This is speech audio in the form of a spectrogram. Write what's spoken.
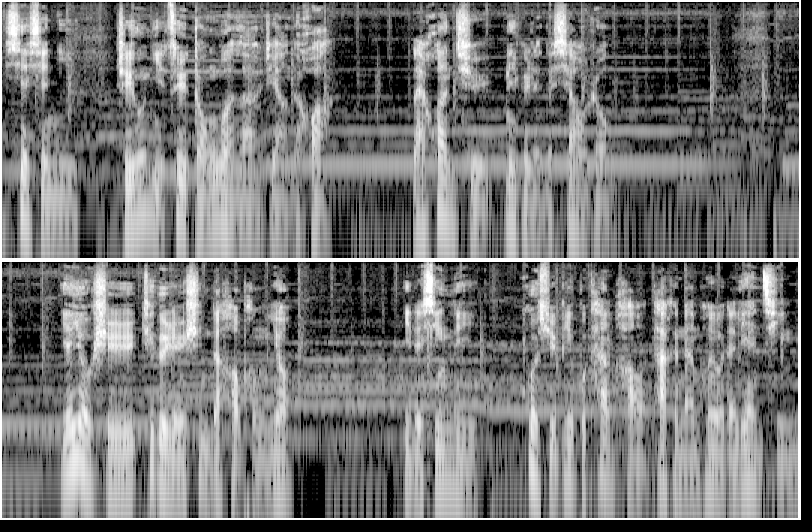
谢谢你，只有你最懂我了”这样的话，来换取那个人的笑容。也有时，这个人是你的好朋友，你的心里或许并不看好他和男朋友的恋情，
